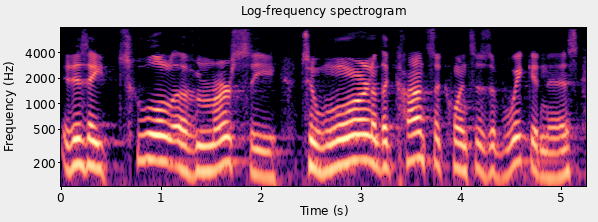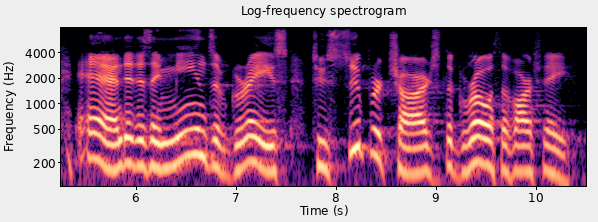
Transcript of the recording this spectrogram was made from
It is a tool of mercy to warn of the consequences of wickedness, and it is a means of grace to supercharge the growth of our faith.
